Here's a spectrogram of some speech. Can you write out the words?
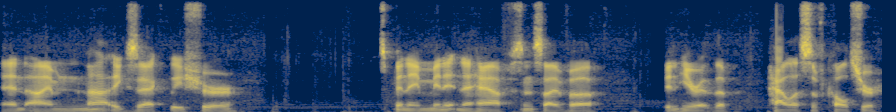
And I'm not exactly sure. It's been a minute and a half since I've uh, been here at the Palace of Culture.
